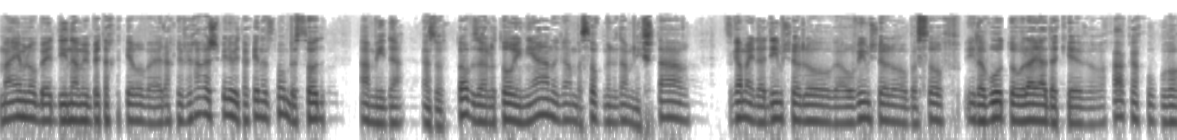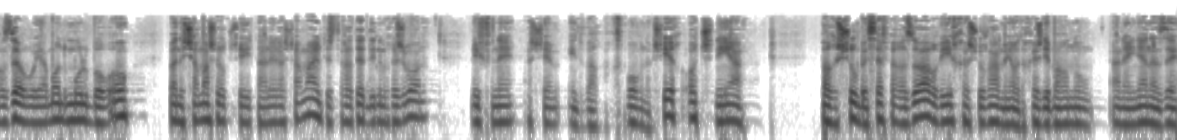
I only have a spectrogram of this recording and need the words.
מה הם לו בעת דינה מפתח הקבר ואילך? לפיכך ישפיל ויתקן עצמו בסוד המידה הזאת. טוב, זה על אותו עניין, גם בסוף בן אדם נפטר, אז גם הילדים שלו והאהובים שלו בסוף ילוו אותו אולי עד הקבר, אחר כך הוא כבר זהו, הוא יעמוד מול בוראו, והנשמה שלו כשהיא תעלה לשמיים תצטרך לתת דין וחשבון לפני השם יתברך. בואו נמשיך, עוד שנייה פרשו בספר הזוהר והיא חשובה מאוד, אחרי שדיברנו על העניין הזה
